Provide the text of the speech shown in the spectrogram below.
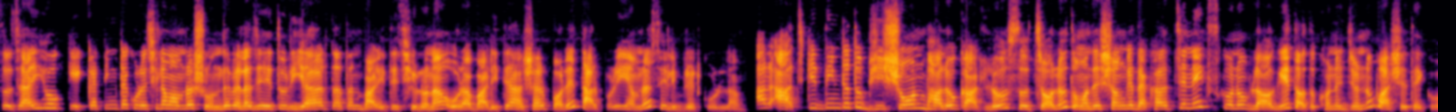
তো যাই হোক কেক কাটিংটা করেছিলাম আমরা সন্ধেবেলা, যেহেতু রিয়া আর তাতান বাড়িতে ছিল না, ওরা বাড়িতে আসার পরে তারপরেই আমরা সেলিব্রেট করলাম। আর আজকের দিনটা তো ভীষণ ভালো কাটলো সো চলো তোমাদের সঙ্গে দেখা হচ্ছে নেক্সট কোনো ব্লগে ততক্ষণের জন্য পাশে থেকো।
